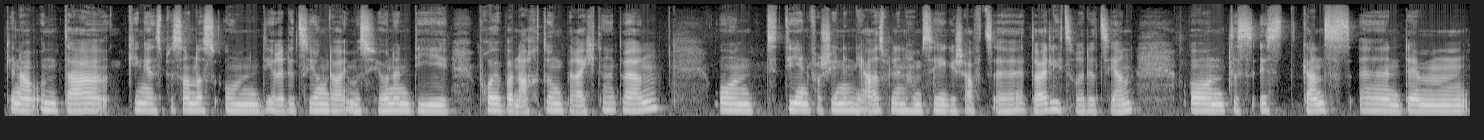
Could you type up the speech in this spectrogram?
Genau, und da ging es besonders um die Reduzierung der Emissionen, die pro Übernachtung berechnet werden. Und die in verschiedenen Jahresplänen haben sie geschafft, äh, deutlich zu reduzieren. Und das ist ganz äh, dem,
